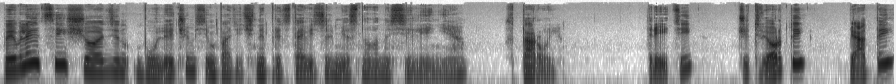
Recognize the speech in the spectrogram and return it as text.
появляется еще один более чем симпатичный представитель местного населения. Второй. Третий. Четвертый Пятый.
